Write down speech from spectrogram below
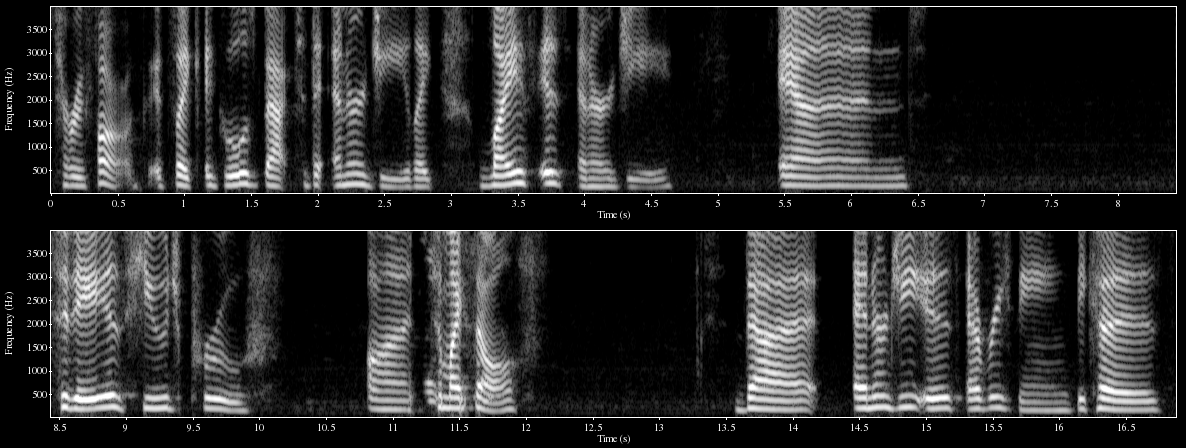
Terry Funk. It's like it goes back to the energy. Like life is energy. And today is huge proof uh, on to myself that energy is everything because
